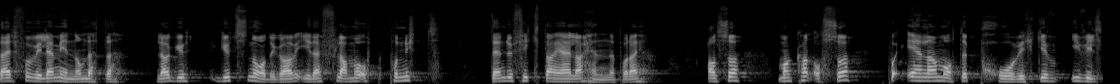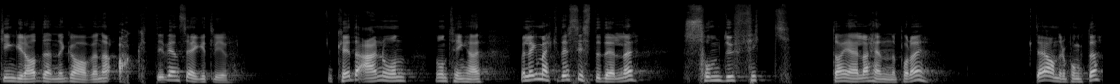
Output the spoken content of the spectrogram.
Derfor vil jeg minne om dette. La Guds nådegave i deg flamme opp på nytt, den du fikk da jeg la hendene på deg. Altså, Man kan også på en eller annen måte påvirke i hvilken grad denne gaven er aktiv i ens eget liv. Ok, Det er noen, noen ting her. Men legg merke til den siste delen her. Som du fikk da jeg la hendene på deg. Det er andre punktet.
